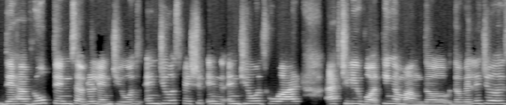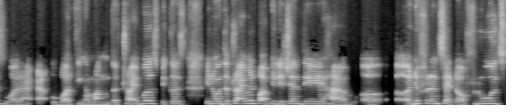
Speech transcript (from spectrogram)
They have roped in several NGOs, NGOs special in NGOs who are actually working among the the villagers, who are uh, working among the tribals, because you know the tribal population they have a, a, different set of rules,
